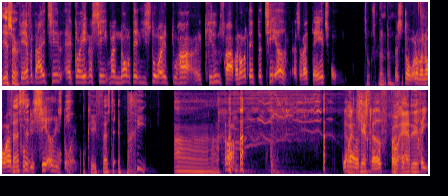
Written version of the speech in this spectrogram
Yes, sir. det er for dig til at gå ind og se, hvornår den historie, du har øh, kilden fra, hvornår er den dateret? Altså, hvad er datoen? To sekunder. Hvad står der? Hvornår er Første- den publiceret historie? Okay, 1. april. Ah. Den er Hold altså kæft, skrevet 1. Hvor er det april.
